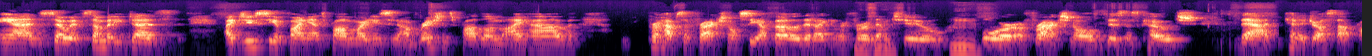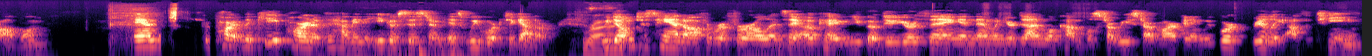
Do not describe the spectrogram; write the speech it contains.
And so if somebody does I do see a finance problem, I do see an operations problem. I have perhaps a fractional CFO that I can refer mm-hmm. them to, mm. or a fractional business coach that can address that problem. And part the key part of having the ecosystem is we work together. Right. We don't just hand off a referral and say, okay, you go do your thing, and then when you're done, we'll come, we'll start restart marketing. We work really as a team,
